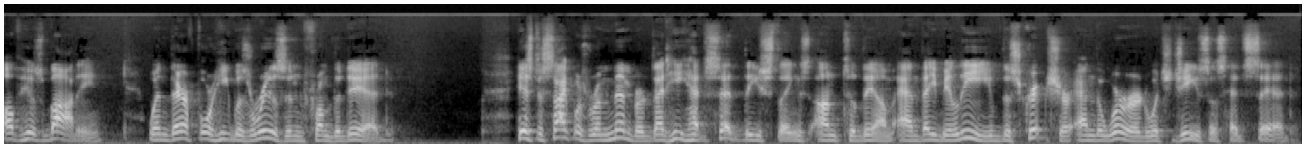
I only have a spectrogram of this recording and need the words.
of his body, when therefore he was risen from the dead. His disciples remembered that he had said these things unto them, and they believed the scripture and the word which Jesus had said.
